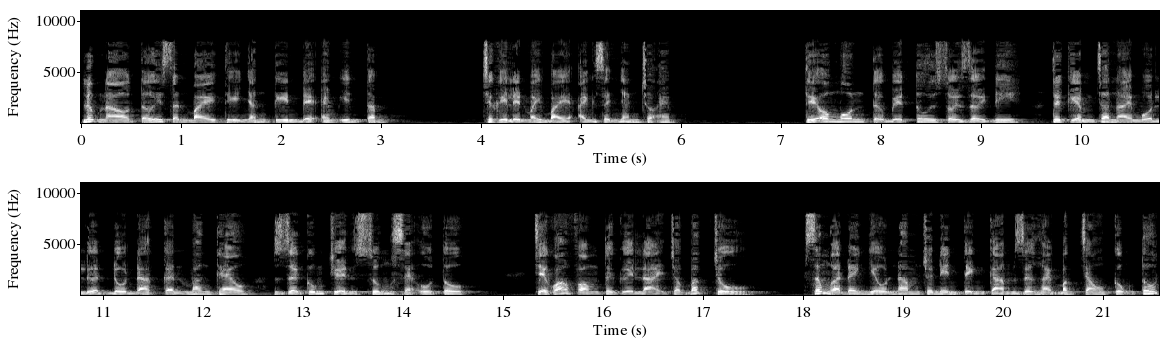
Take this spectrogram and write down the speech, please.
Lúc nào tới sân bay thì nhắn tin để em yên tâm. Trước khi lên máy bay, anh sẽ nhắn cho em. Thì ông môn từ biệt tôi rồi rời đi. Tôi kiểm tra lại một lượt đồ đạc cần mang theo, Rồi cũng chuyển xuống xe ô tô. Chìa khóa phòng tôi gửi lại cho bác chủ. Sống ở đây nhiều năm cho nên tình cảm giữa hai bác cháu cũng tốt.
